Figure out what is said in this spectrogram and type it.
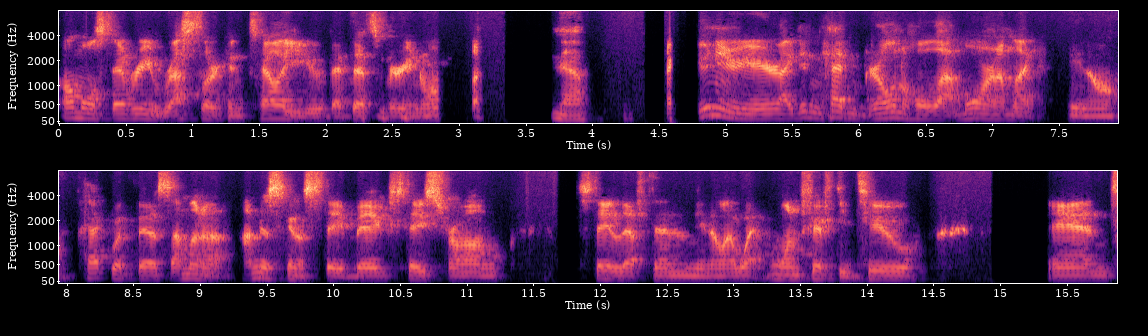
almost every wrestler can tell you that that's very normal. Yeah. My junior year, I didn't hadn't grown a whole lot more, and I'm like, you know, heck with this. I'm gonna, I'm just gonna stay big, stay strong, stay lifting. You know, I went 152 and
